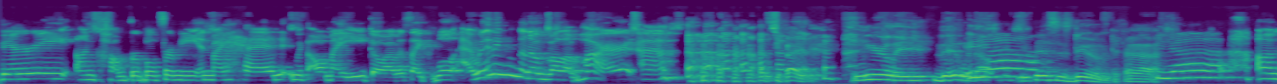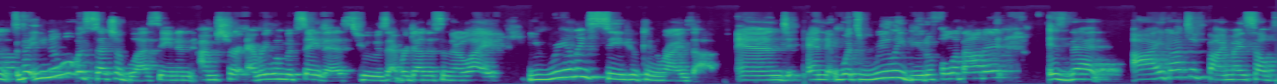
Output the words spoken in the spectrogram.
very uncomfortable for me in my head with all my ego. I was like, well, everything's going to fall apart. That's right. Clearly, without yeah. this is doomed. Uh, yeah. Um, but you know what was such a blessing? And I'm sure everyone would say this who has ever done this in their life. You really see who can rise rise up. And and what's really beautiful about it is that I got to find myself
